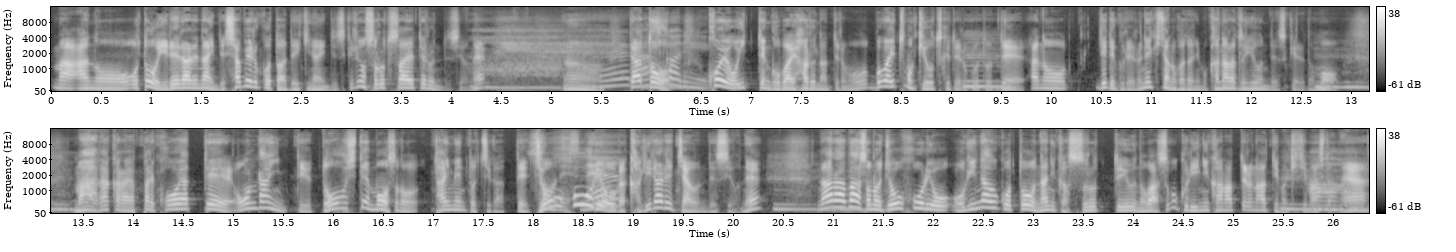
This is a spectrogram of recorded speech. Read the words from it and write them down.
まあ、あの音を入れられないんで、喋ることはできないんですけれども、それを伝えてるんですよね。うん、であと声を1.5倍張るなんていうのも僕はいつも気をつけていることで、あの出てくれる、ね、記者の方にも必ず言うんですけれども、まあだからやっぱりこうやってオンラインっていうどうしてもその対面と違って情報量が限られちゃうんですよね。ね。ならばその情報量を補うことを何かするっていうのはすごく理にかなってるなって今聞きましたね。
